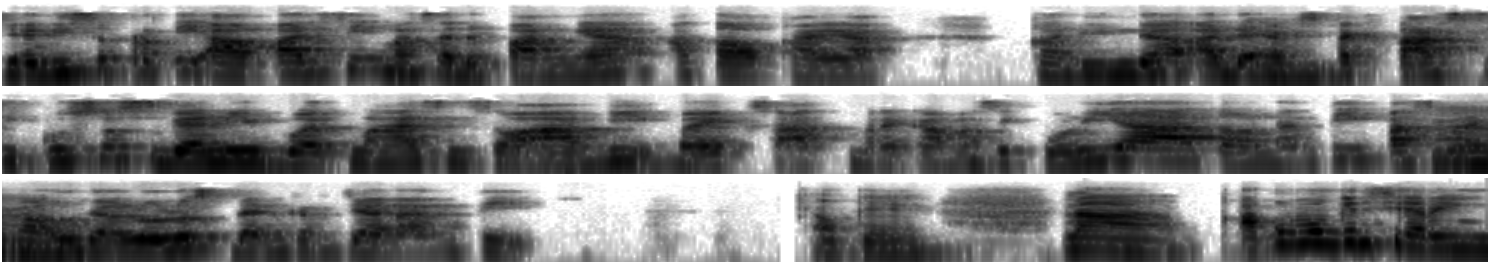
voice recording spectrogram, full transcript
jadi seperti apa sih masa depannya? Atau kayak Kak Dinda ada hmm. ekspektasi khusus gak nih buat mahasiswa ABI baik saat mereka masih kuliah atau nanti pas hmm. mereka udah lulus dan kerja nanti? Oke, okay. nah aku mungkin sharing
